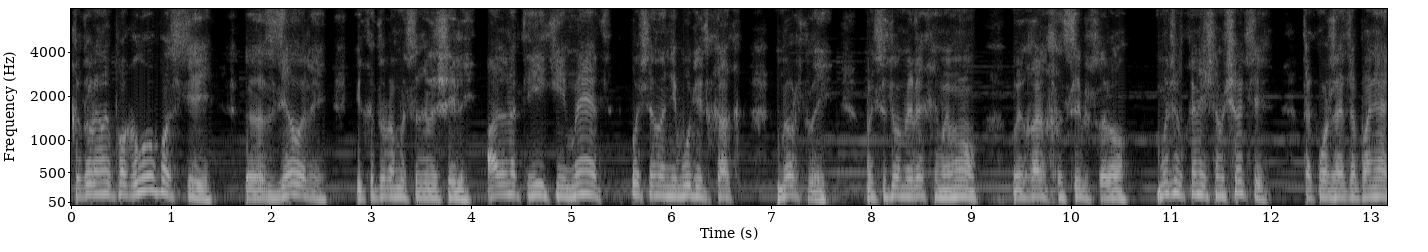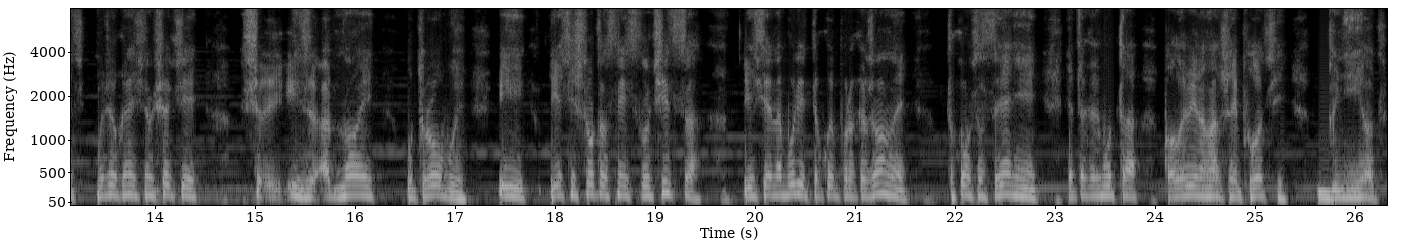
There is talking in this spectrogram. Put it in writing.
который мы по глупости э, сделали и который мы согрешили. Аль на мед, Пусть она не будет как мертвый. Васитом и рехем ему выехал хациб саро. Мы же в конечном счете, так можно это понять, мы же в конечном счете из одной утробы. И если что-то с ней случится, если она будет такой прокаженной, таком состоянии, это как будто половина нашей плоти гниет.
